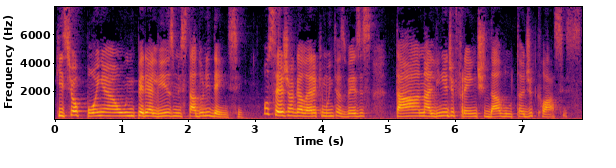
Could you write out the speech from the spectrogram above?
que se opõem ao imperialismo estadunidense, ou seja, a galera que muitas vezes está na linha de frente da luta de classes.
